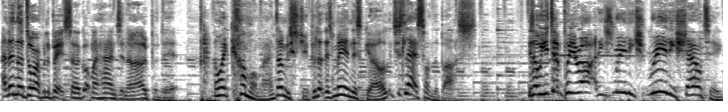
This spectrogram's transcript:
And then the door opened a bit, so I got my hands in and I opened it. I went, come on, man, don't be stupid. Look, there's me and this girl. Just let us on the bus. He's like, oh, you didn't put your arm... And he's really, really shouting.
